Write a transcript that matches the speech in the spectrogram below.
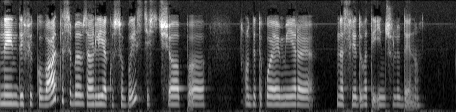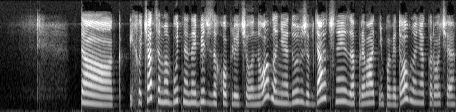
не ідентифікувати себе взагалі як особистість, щоб е, до такої міри наслідувати іншу людину. Так, і хоча це, мабуть, не найбільш захоплююче оновлення, я дуже вдячний за приватні повідомлення. Коротше,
